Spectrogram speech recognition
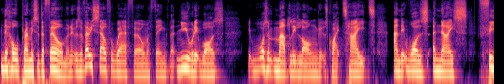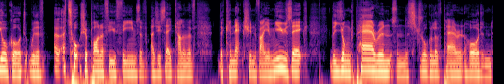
the whole premise of the film. And it was a very self-aware film, I think, that knew what it was. It wasn't madly long. It was quite tight, and it was a nice feel good with a, a touch upon a few themes of, as you say, Callum, of the connection via music, the young parents and the struggle of parenthood and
